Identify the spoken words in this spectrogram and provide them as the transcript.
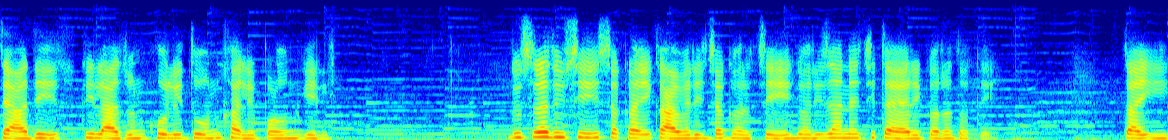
त्याआधीच ती लाजून खोलीतून खाली पळून गेली. दुसऱ्या दिवशी सकाळी कावेरीच्या घरचे घरी जाण्याची तयारी करत होते. ताई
